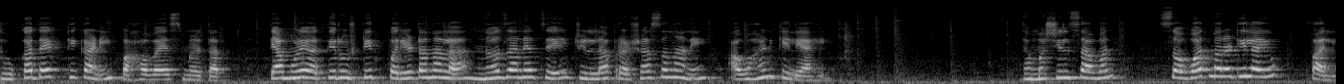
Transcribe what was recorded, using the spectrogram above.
धोकादायक ठिकाणी पाहावयास मिळतात. त्यामुळे अतिवृष्टीत पर्यटनाला न जाण्याचे जिल्हा प्रशासनाने आवाहन केले आहे. धमशील सावंत संवाद मराठी लाईव्ह पाली.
